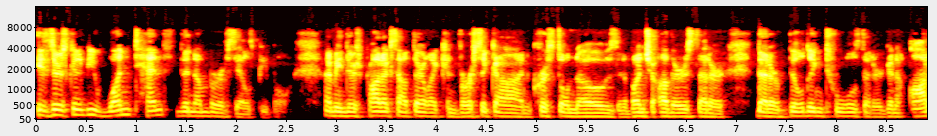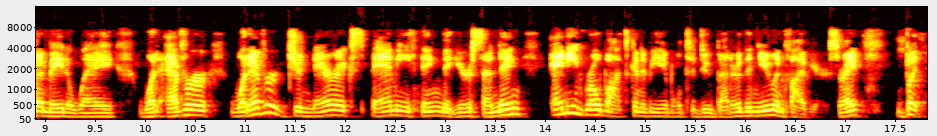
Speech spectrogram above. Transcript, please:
is there's going to be one tenth the number of salespeople. I mean, there's products out there like Conversica and Crystal Knows and a bunch of others that are that are building tools that are going to automate away whatever whatever generic spammy thing that you're sending. Any robot's going to be able to do better than you in five years, right? But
